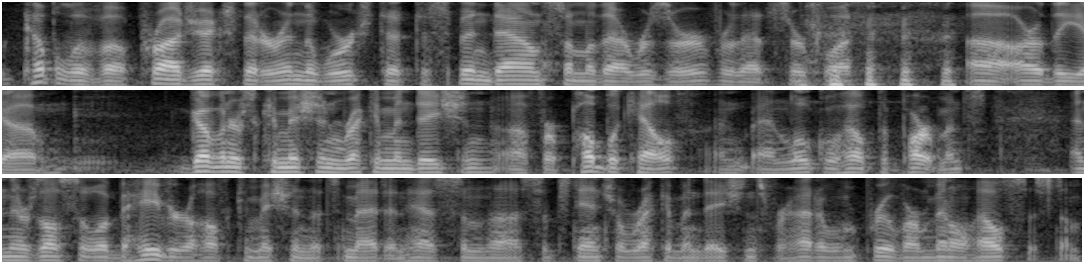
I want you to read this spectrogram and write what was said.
a couple of uh, projects that are in the works to, to spend down some of that reserve or that surplus uh, are the uh, Governor's Commission recommendation uh, for public health and, and local health departments. And there's also a behavioral health commission that's met and has some uh, substantial recommendations for how to improve our mental health system.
